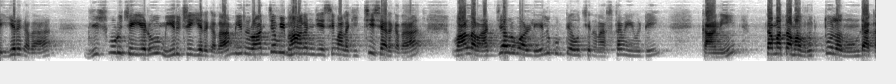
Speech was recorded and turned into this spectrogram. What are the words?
చెయ్యరు కదా. భీష్ముడు చెయ్యడు మీరు చెయ్యరు కదా. మీరు రాజ్య విభాగం చేసి వాళ్ళకి ఇచ్చేశారు కదా. వాళ్ళ రాజ్యాలు వాళ్ళు ఏలుకుంటే వచ్చిన నష్టం ఏమిటి? కానీ తమ తమ వృత్తులను ఉండక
